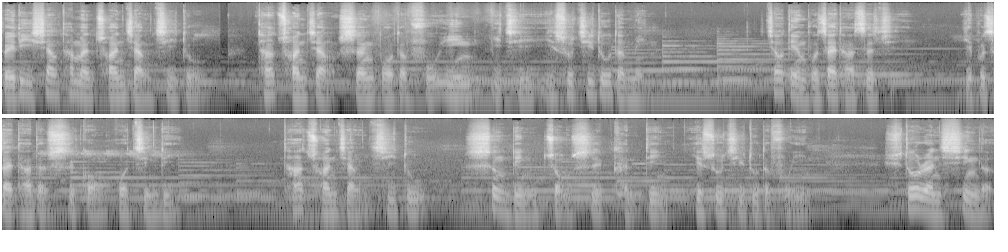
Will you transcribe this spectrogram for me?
腓力向他们传讲基督，他传讲神国的福音以及耶稣基督的名。焦点不在他自己，也不在他的施工或经历。他传讲基督，圣灵总是肯定耶稣基督的福音。许多人信了，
